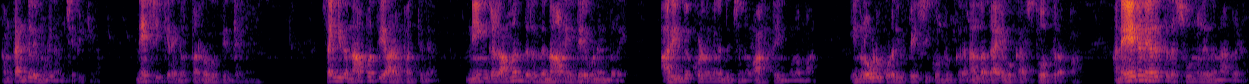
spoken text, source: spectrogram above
நம் கண்களை மூடி நாம் ஜெபிக்கலாம். நேசிக்கிற எங்கள் பரலோகத்தின் தேவன். சங்கீதம் நாற்பத்தி ஆறு பத்துல நீங்கள் அமர்ந்திருந்த நானே தேவன் என்பதை அறிந்து கொள்ளுங்கள் என்று சொன்ன வார்த்தையின் மூலமா எங்களோடு கூட பேசிக் கொண்டிருக்கிற நல்ல தயவுக்காய் ஸ்தோத்திரப்பா. அநேக நேரத்துல சூழ்நிலையில நாங்கள்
